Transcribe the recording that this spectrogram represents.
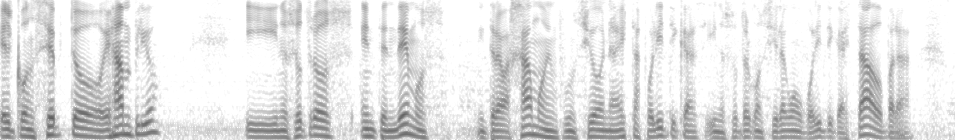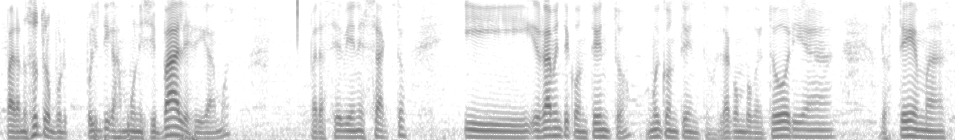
El concepto es amplio y nosotros entendemos y trabajamos en función a estas políticas y nosotros consideramos como política de Estado para, para nosotros, políticas municipales, digamos, para ser bien exacto, y realmente contento, muy contento. La convocatoria, los temas,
